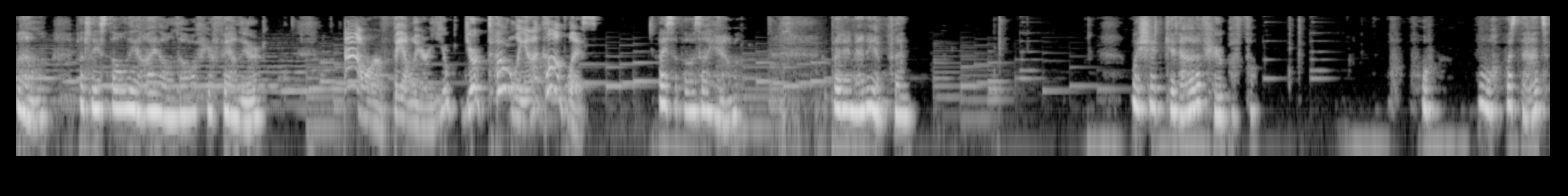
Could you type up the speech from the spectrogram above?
Well, at least only I all know of your failure. Our failure. You, you're totally an accomplice. I suppose I am. But in any event, we should get out of here before. What was that?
